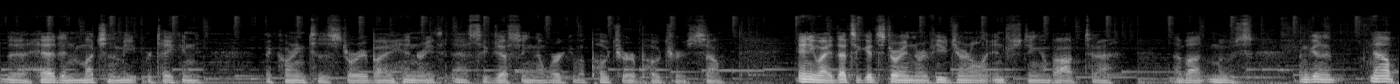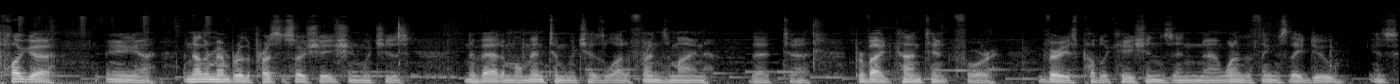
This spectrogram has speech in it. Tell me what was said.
the head and much of the meat were taken according to the story by Henry, uh, suggesting the work of a poacher or poachers. So, anyway, that's a good story in the Review Journal. Interesting about uh, about moose. I'm going to now plug a, a uh, another member of the Press Association, which is Nevada Momentum, which has a lot of friends of mine that uh, provide content for various publications. And uh, one of the things they do is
